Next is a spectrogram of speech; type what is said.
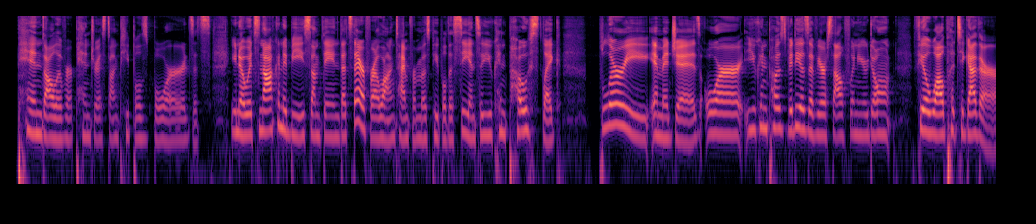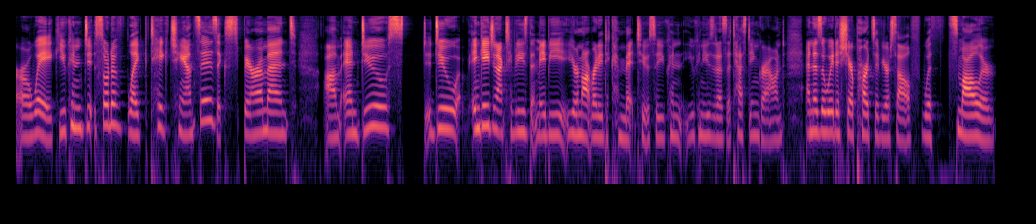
pinned all over Pinterest on people's boards. It's, you know, it's not going to be something that's there for a long time for most people to see. And so you can post like blurry images or you can post videos of yourself when you don't feel well put together or awake. You can do, sort of like take chances, experiment um, and do do engage in activities that maybe you're not ready to commit to so you can you can use it as a testing ground and as a way to share parts of yourself with smaller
